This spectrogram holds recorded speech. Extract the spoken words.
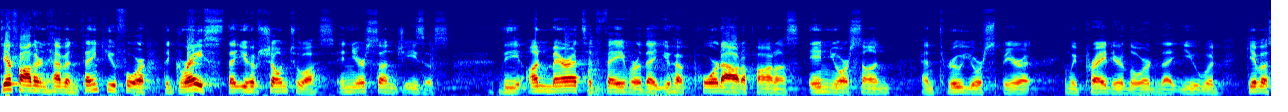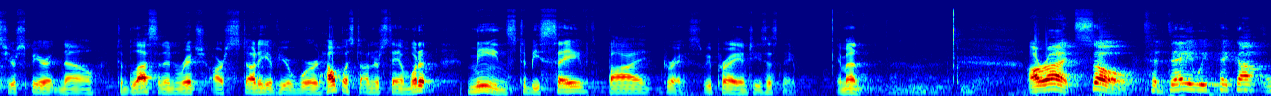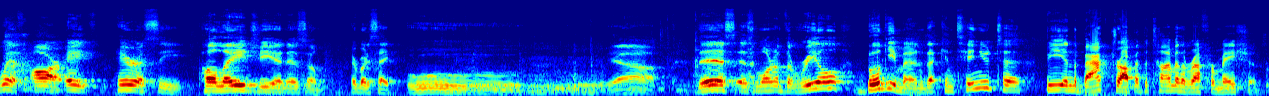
Dear Father in heaven, thank you for the grace that you have shown to us in your Son Jesus, the unmerited favor that you have poured out upon us in your Son and through your Spirit. And we pray, dear Lord, that you would give us your Spirit now to bless and enrich our study of your word. Help us to understand what it means to be saved by grace. We pray in Jesus' name. Amen. All right, so today we pick up with our eighth heresy, Pelagianism. Everybody say, ooh, yeah. This is one of the real boogeymen that continued to be in the backdrop at the time of the Reformation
